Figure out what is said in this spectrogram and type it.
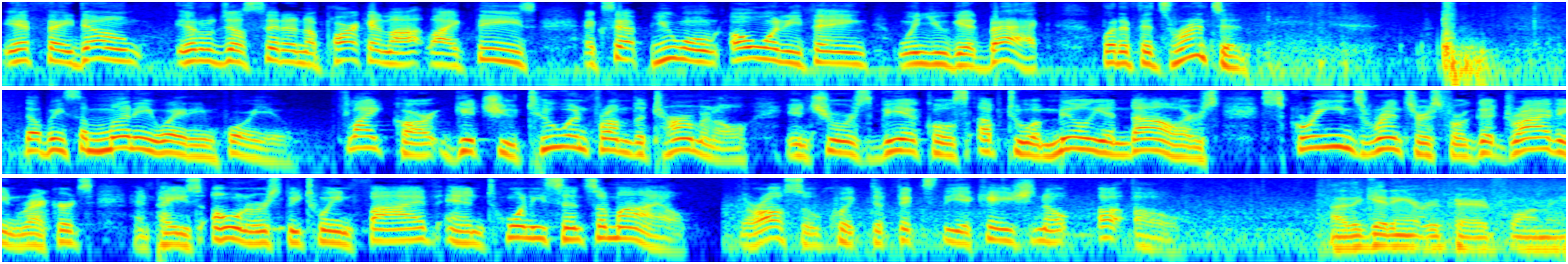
If they don't, it'll just sit in a parking lot like these, except you won't owe anything when you get back. But if it's rented, there'll be some money waiting for you. Flightcar gets you to and from the terminal, insures vehicles up to a million dollars, screens renters for good driving records, and pays owners between 5 and 20 cents a mile. They're also quick to fix the occasional uh oh. Uh, they're getting it repaired for me.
